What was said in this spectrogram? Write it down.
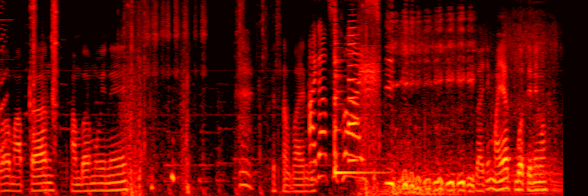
Allah, maafkan hambamu ini. Kesamain. I got supplies. Lah ini mayat buat ini mah.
